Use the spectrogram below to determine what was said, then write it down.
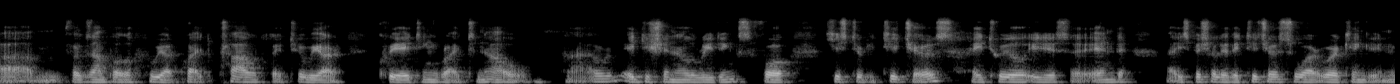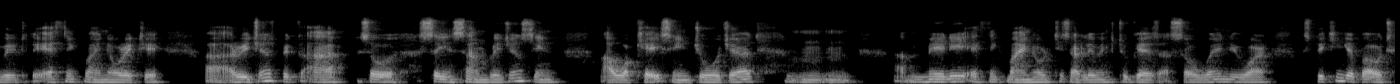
um, for example, we are quite proud that we are creating right now uh, additional readings for history teachers. It will is uh, and especially the teachers who are working in with the ethnic minority uh, regions. Uh, so say in some regions, in our case in Georgia, um, uh, many ethnic minorities are living together. So when you are speaking about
